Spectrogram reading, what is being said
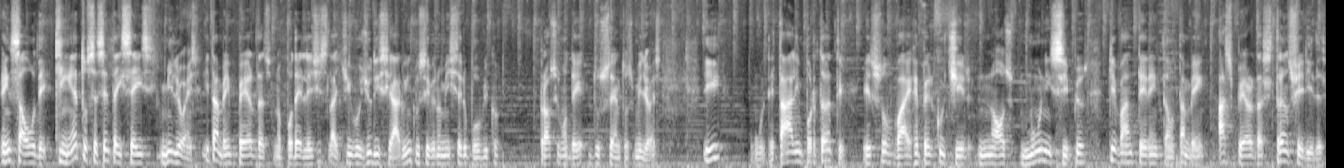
em saúde 566 milhões e também perdas no poder legislativo, judiciário, inclusive no Ministério Público, próximo de 200 milhões. E um detalhe importante, isso vai repercutir nos municípios que vão ter então também as perdas transferidas.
